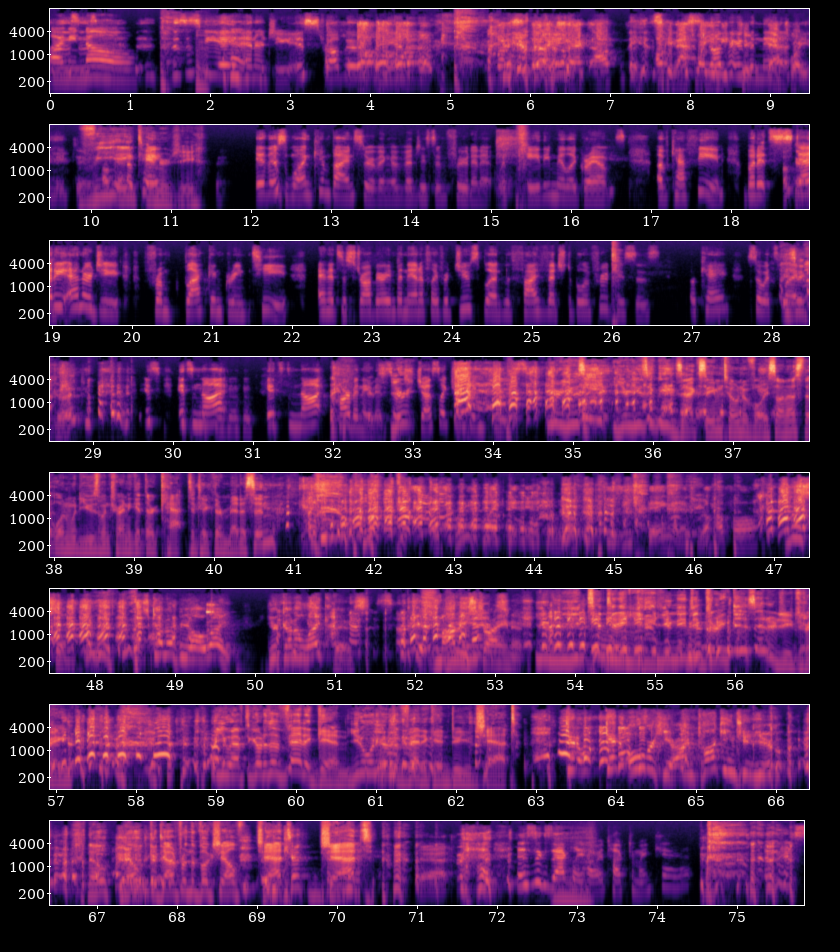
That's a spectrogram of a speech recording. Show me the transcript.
I mean, is- no. This is V8 energy. Is strawberry banana. but the exact opposite. Okay, that's why you need to. That's why you need to. V8 Okay. Okay. energy. There's one combined serving of veggies and fruit in it with 80 milligrams of caffeine, but it's Okay. steady energy from black and green tea. And it's a strawberry and banana flavored juice blend with five vegetable and fruit juices. Okay, so it's like, Is it good? it's it's not it's not carbonated, It's- so You're- it's just like drinking juice. You're using you're using the exact same tone of voice on us that one would use when trying to get their cat to take their medicine. It's. Like it, it's a real easy thing, and it's real helpful. Listen, it's gonna be all right. You're gonna like this. So- Look at mommy's trying it. You need to take you need to drink this energy drink. or you have to go to the vet again. You don't want to go to the vet again, do you, chat? Get, get over here. I'm talking to you. No, no, get down from the bookshelf. Chat. Get- Chat. That. this is exactly how I talk to my cat. and there's,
